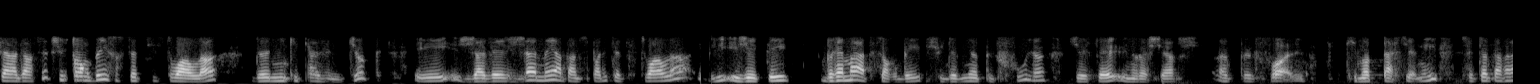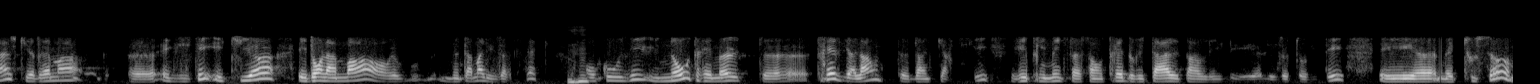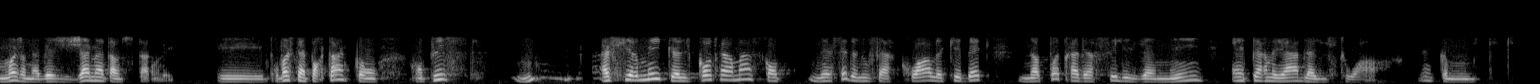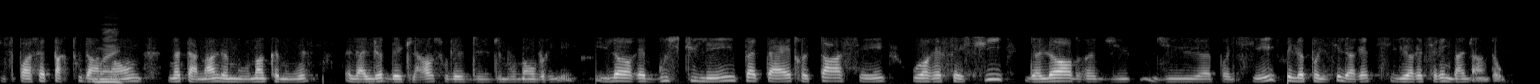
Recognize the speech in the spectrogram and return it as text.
je suis tombé sur cette histoire-là de Nikita Zinchuk et j'avais jamais entendu parler de cette histoire-là et j'ai été vraiment absorbé. Je suis devenu un peu fou. J'ai fait une recherche un peu folle qui m'a passionné. C'est un personnage qui a vraiment euh, existé et qui a et dont la mort, notamment les obsèques, Mhm. ont causé une autre émeute euh, très violente dans le quartier, réprimée de façon très brutale par les, autorités. Et euh, mais tout ça, moi, j'en avais jamais entendu parler. Et pour moi, c'est important qu'on puisse affirmer que, contrairement à ce qu'on essaie de nous faire croire, le Québec n'a pas traversé les années imperméables à l'histoire, comme qui se passait partout dans le monde, notamment le mouvement communiste la lutte des classes ou du, mouvement ouvrier. Il aurait bousculé, peut-être tassé ou aurait fait fi de l'ordre du, euh, policier et le policier lui aurait, lui aurait tiré une balle dans le dos.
